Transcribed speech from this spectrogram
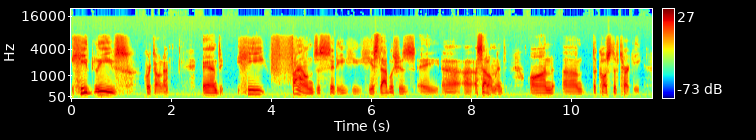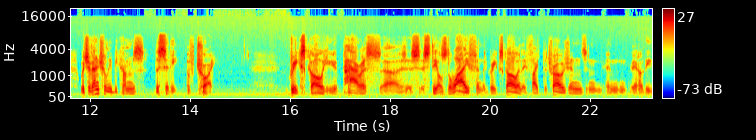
He leaves Cortona, and he founds a city. He, he establishes a, uh, a settlement on um, the coast of Turkey, which eventually becomes the city of Troy. Greeks go. He, Paris uh, steals the wife, and the Greeks go and they fight the Trojans, and, and you know the,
